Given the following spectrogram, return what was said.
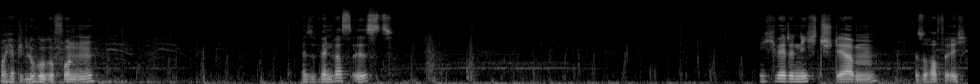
Oh, ich habe die Luke gefunden. Also wenn was ist... Ich werde nicht sterben. Also hoffe ich.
